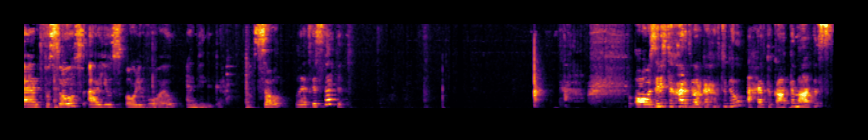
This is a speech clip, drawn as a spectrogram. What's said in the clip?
and for sauce, I use olive oil and vinegar. So let's get started. Oh, there is a hard work I have to do. I have to cut tomatoes.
